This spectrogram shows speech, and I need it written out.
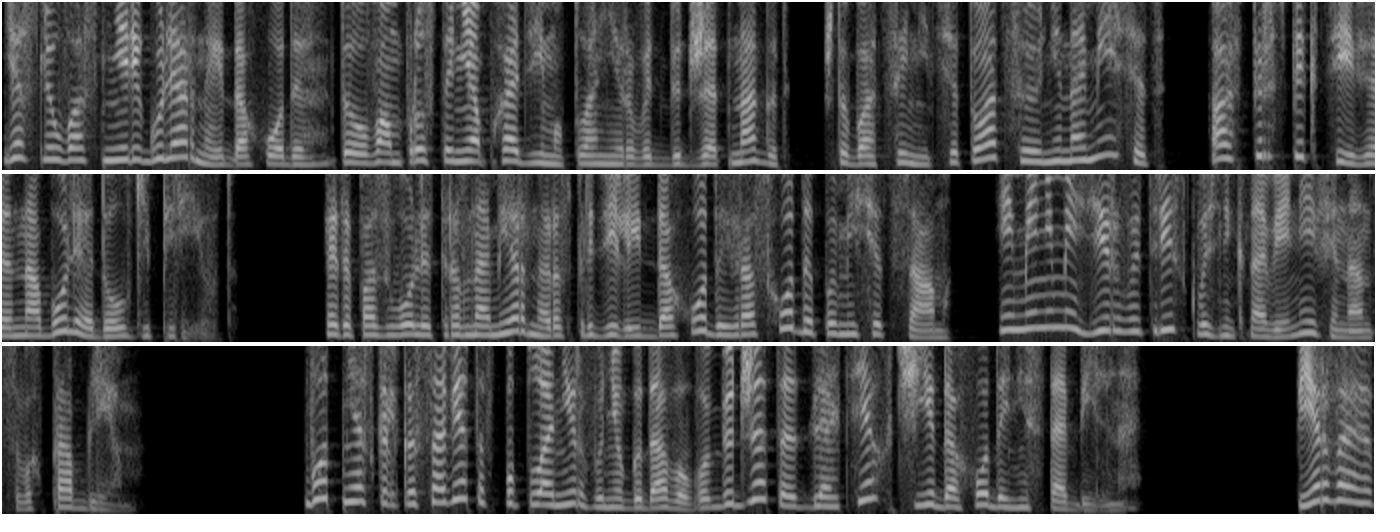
Если у вас нерегулярные доходы, то вам просто необходимо планировать бюджет на год, чтобы оценить ситуацию не на месяц, а в перспективе на более долгий период. Это позволит равномерно распределить доходы и расходы по месяцам, и минимизировать риск возникновения финансовых проблем. Вот несколько советов по планированию годового бюджета для тех, чьи доходы нестабильны. Первое.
